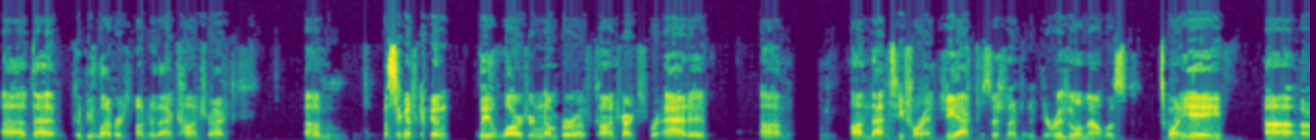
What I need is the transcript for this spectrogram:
uh, that could be leveraged under that contract. Um, a significantly larger number of contracts were added um, on that T4NG acquisition. I believe the original amount was 28. Uh,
